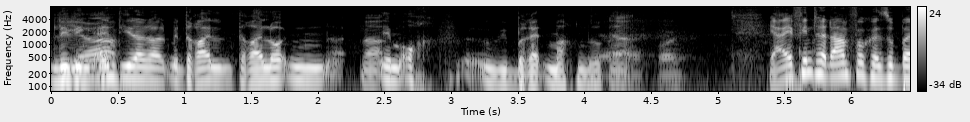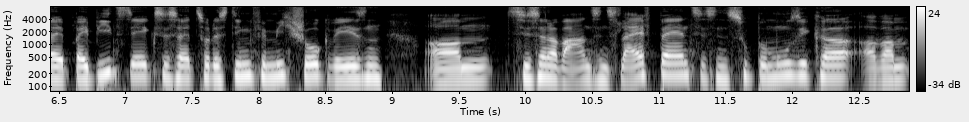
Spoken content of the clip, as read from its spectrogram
Living Ja. End, die dann halt mit drei, drei Leuten Ja. eben auch irgendwie Brett machen. So. Ja. Ja, ich finde halt einfach, also bei, bei Beatsteaks ist halt so das Ding für mich schon gewesen, ähm, sie sind eine Wahnsinns-Liveband, sie sind super Musiker, aber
